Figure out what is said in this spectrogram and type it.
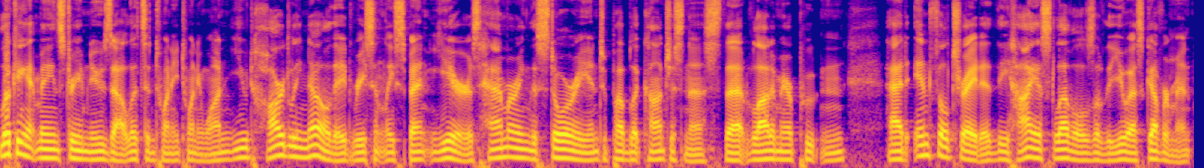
Looking at mainstream news outlets in 2021, you'd hardly know they'd recently spent years hammering the story into public consciousness that Vladimir Putin had infiltrated the highest levels of the US government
